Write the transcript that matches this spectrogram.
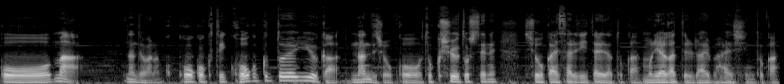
こうまあ何て言うかな広告的広告というか何でしょうこう特集としてね紹介されていたりだとか盛り上がってるライブ配信とか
